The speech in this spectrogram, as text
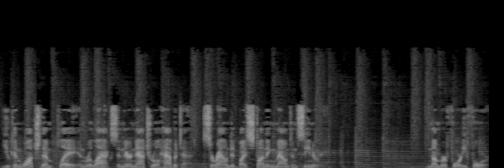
You can watch them play and relax in their natural habitat, surrounded by stunning mountain scenery. Number 44.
